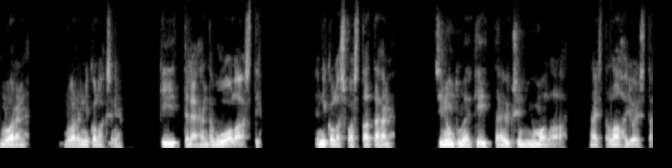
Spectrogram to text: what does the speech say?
nuoren, nuoren Nikolaksen ja kiittelee häntä vuolaasti. Ja Nikolas vastaa tähän, sinun tulee kiittää yksin Jumalaa näistä lahjoista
